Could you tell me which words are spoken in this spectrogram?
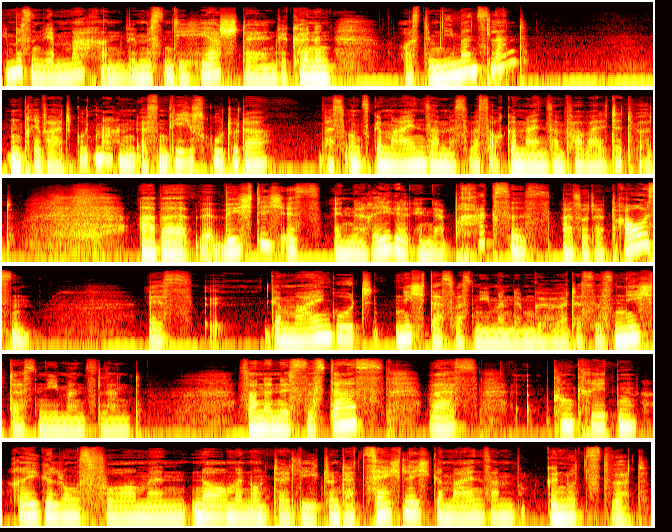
die müssen wir machen, wir müssen die herstellen. Wir können aus dem Niemandsland ein Privatgut machen, ein öffentliches Gut oder was uns gemeinsam ist, was auch gemeinsam verwaltet wird. Aber wichtig ist in der Regel in der Praxis, also da draußen, ist äh, Gemeingut nicht das, was niemandem gehört. Es ist nicht das Niemandsland, sondern es ist das, was konkreten Regelungsformen, Normen unterliegt und tatsächlich gemeinsam genutzt wird.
